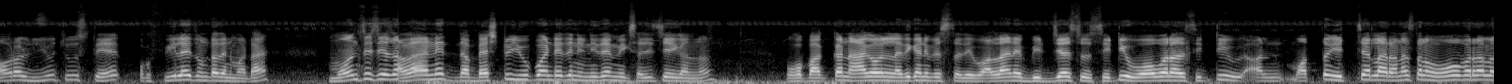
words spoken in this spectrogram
ఓవరాల్ వ్యూ చూస్తే ఒక ఫీల్ అయితే ఉంటుంది అనమాట మోన్సీ సీజన్ అలానే ద బెస్ట్ వ్యూ పాయింట్ అయితే నేను ఇదే మీకు సజెస్ట్ చేయగలను. ఒక పక్క నాగవల్లి నది కనిపిస్తుంది. అలానే బ్రిడ్జెస్ సిటీ ఓవరాల్ సిటీ మొత్తం ఇచ్చర్ల Ranasthalam overall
